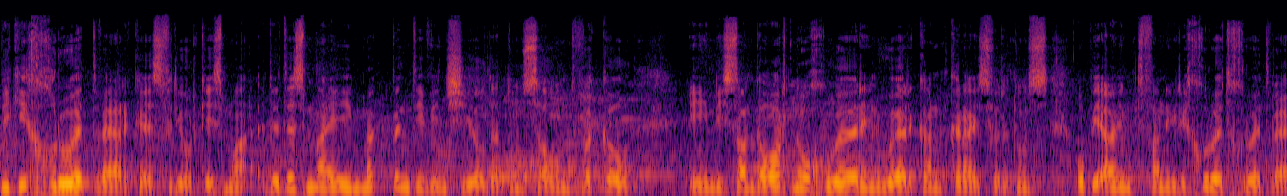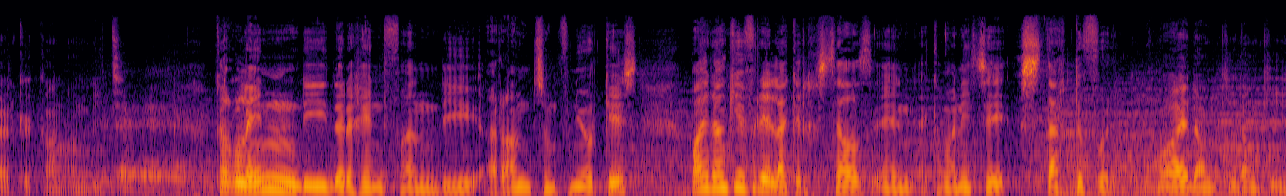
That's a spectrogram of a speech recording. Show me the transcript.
bietjie groot werke is vir die orkes, maar dit is my mikpunt éventueel dat ons sal ontwikkel en die standaard nog hoër en hoër kan kry sodat ons op die ount van hierdie groot groot werke kan aanbied. Caroline, die dirigent van die Rand Simfonieorkes. Baie dankie vir die lekker gestels en ek kan maar net sê sterkte voor. Baie dankie, dankie.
